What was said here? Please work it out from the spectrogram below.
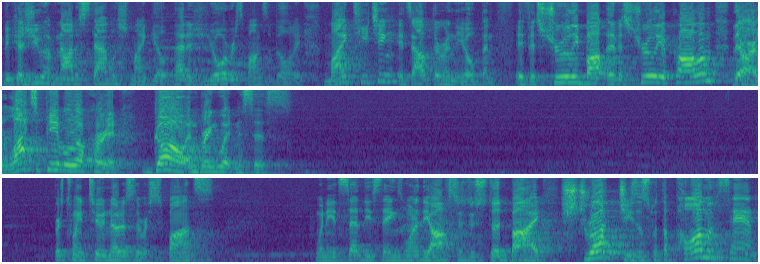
because you have not established my guilt. That is your responsibility. My teaching, it's out there in the open. If it's truly, if it's truly a problem, there are lots of people who have heard it. Go and bring witnesses. Verse 22, notice the response. When he had said these things, one of the officers who stood by struck Jesus with the palm of his hand,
